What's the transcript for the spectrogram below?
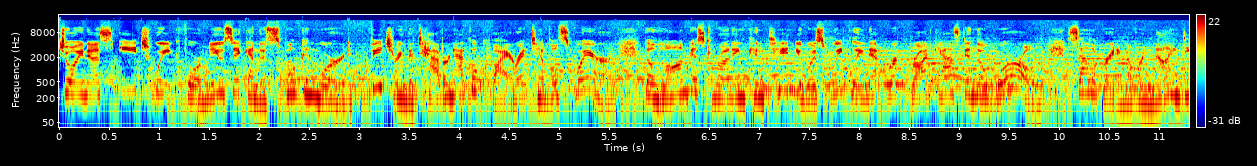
Join us each week for Music and the Spoken Word, featuring the Tabernacle Choir at Temple Square, the longest running continuous weekly network broadcast in the world, celebrating over 90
